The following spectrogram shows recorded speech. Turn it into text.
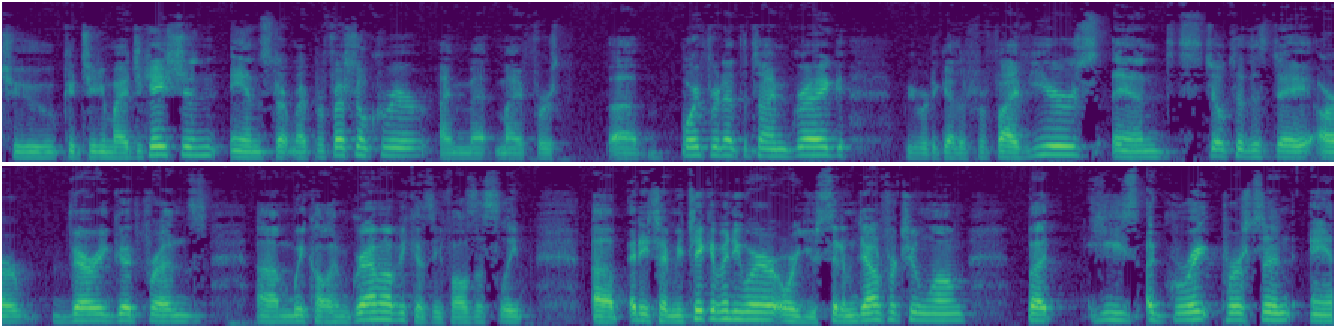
to continue my education and start my professional career. I met my first uh, boyfriend at the time, Greg. We were together for five years and still to this day are very good friends. Um, we call him Grandma because he falls asleep uh, anytime you take him anywhere or you sit him down for too long. But he's a great person. And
